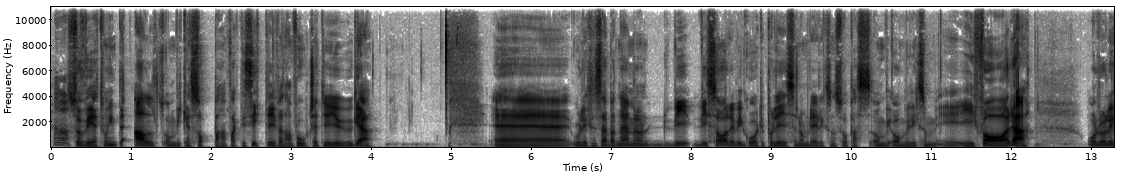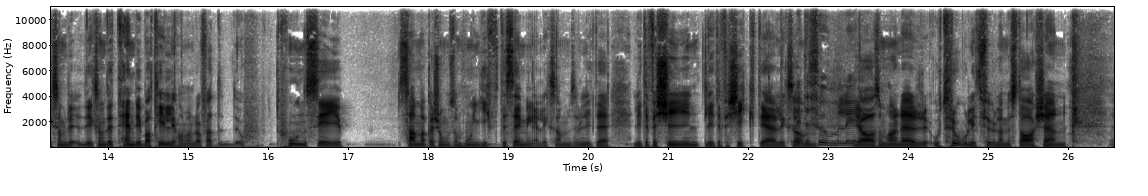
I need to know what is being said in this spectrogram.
Ja. Så vet hon inte alls om vilken soppa han faktiskt sitter i. För att han fortsätter ju ljuga. Eh, och liksom säga att nej men om, vi, vi sa det, vi går till polisen om det är liksom så pass, om vi, om vi liksom är i fara. Och då liksom, liksom det tänder ju bara till i honom då. För att hon ser ju samma person som hon gifte sig med liksom. Som lite, lite försynt, lite försiktigare liksom. Lite fumlig. Ja, som har den där otroligt fula mustaschen. Eh,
